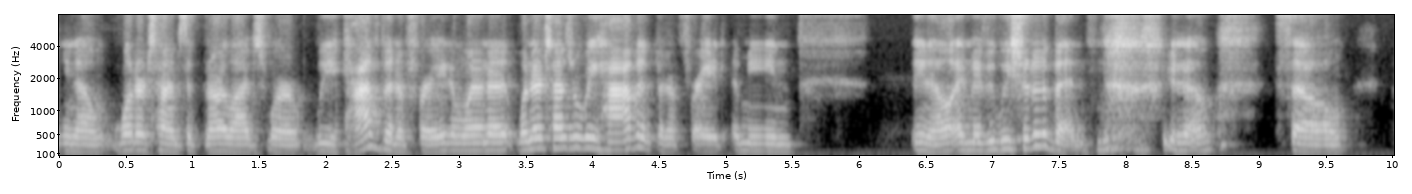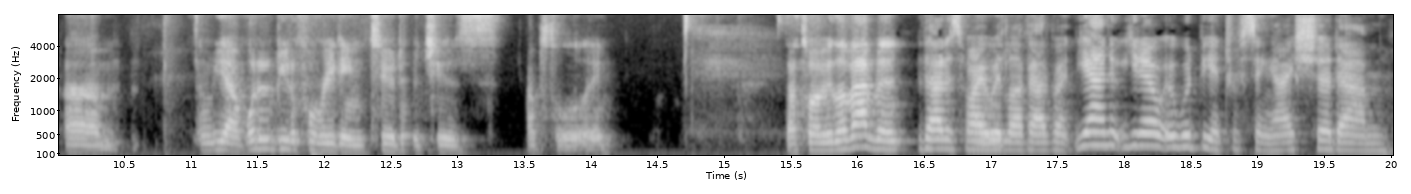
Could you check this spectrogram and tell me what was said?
you know, what are times in our lives where we have been afraid and when are, when are times where we haven't been afraid? I mean, you know, and maybe we should have been, you know. So, um, yeah, what a beautiful reading too to choose. Absolutely. That's why we love Advent. That is why we love Advent. Yeah, and you know, it would be interesting. I should um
